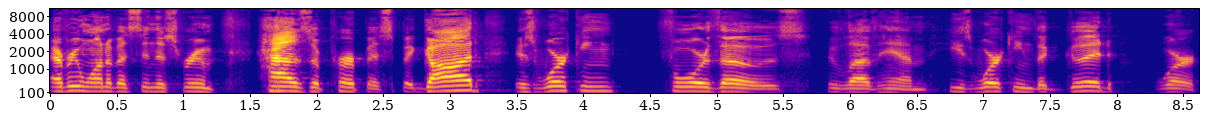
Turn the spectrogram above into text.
Every one of us in this room has a purpose, but God is working for those who love him. He's working the good work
